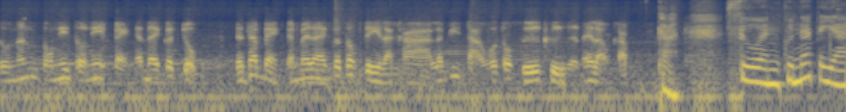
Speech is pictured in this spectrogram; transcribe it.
ตรงนั้นตรงนี้ตรงนี้แบ่งกันได้ก็จบ แต่ถ้าแบ่งกันไม่ได้ก็ต้องตีราคา และพี่สาวก็ต้องซื้อคืนเงินให้เราครับค่ะ ส่วนคุณนัตยา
